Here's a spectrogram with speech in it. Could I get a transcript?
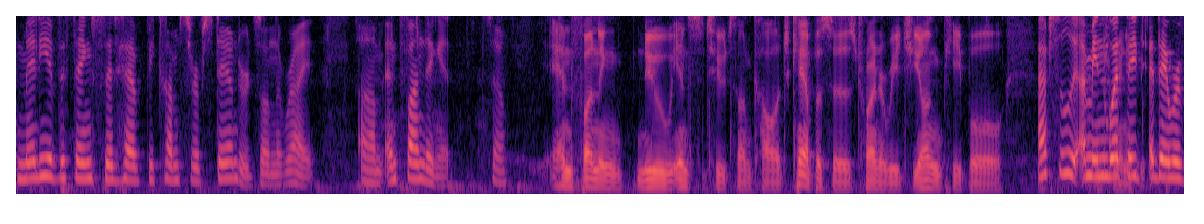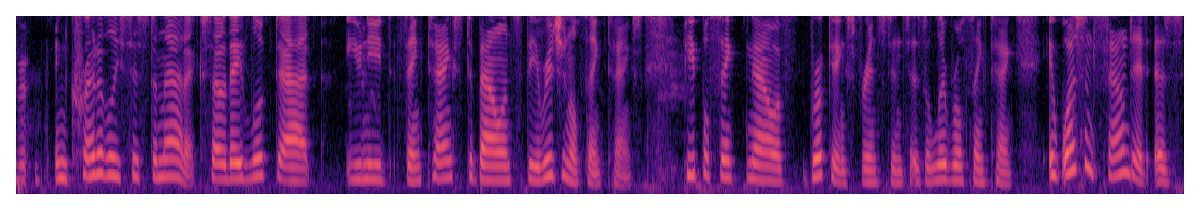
many of the things that have become sort of standards on the right, um, and funding it. So and funding new institutes on college campuses, trying to reach young people. Absolutely. I mean, what they they were incredibly systematic. So they looked at you need think tanks to balance the original think tanks. People think now of Brookings, for instance, as a liberal think tank. It wasn't founded as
